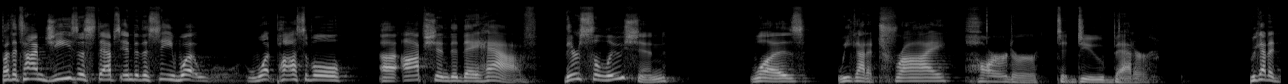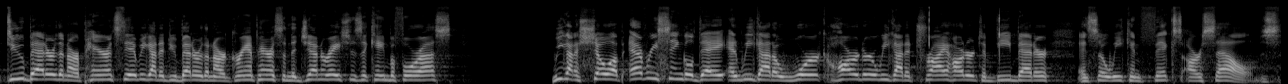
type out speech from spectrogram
By the time Jesus steps into the scene, what, what possible uh, option did they have? Their solution was we got to try harder to do better. We got to do better than our parents did. We got to do better than our grandparents and the generations that came before us. We got to show up every single day and we got to work harder. We got to try harder to be better and so we can fix ourselves.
